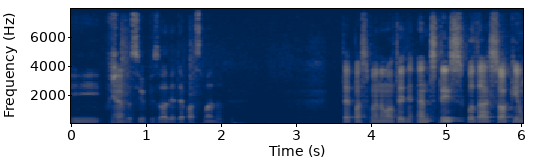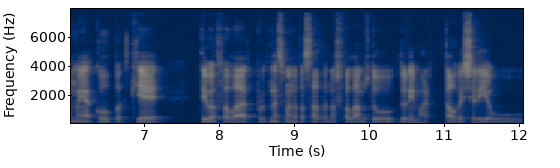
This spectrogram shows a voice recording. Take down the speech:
E fechamos Yeah. assim o episódio. Até para a semana. Até para a semana, maltinha. Antes disso, vou dar só aqui um meia-culpa, que é... Estive a falar, porque na semana passada nós falámos do, do Neymar. Talvez seria o,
